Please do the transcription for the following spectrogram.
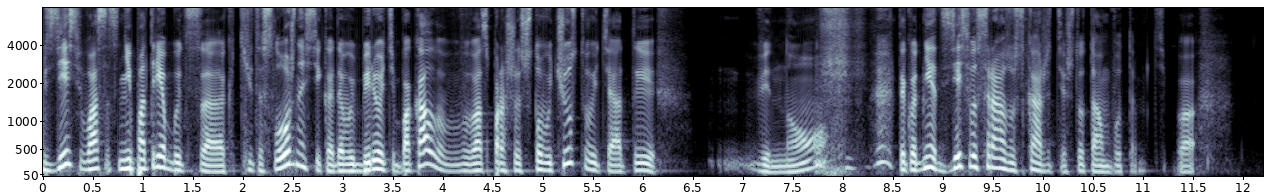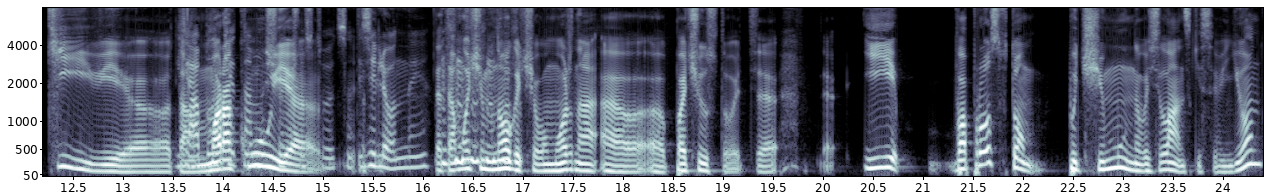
здесь у вас не потребуется каких-то сложностей, когда вы берете бокал, вас спрашивают, что вы чувствуете, а ты вино. Так вот, нет, здесь вы сразу скажете, что там вот там типа киви, э, там Яблоки маракуйя. чувствуются, зеленые. Да там очень много чего можно а, а, почувствовать. И вопрос в том, почему новозеландский савиньон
